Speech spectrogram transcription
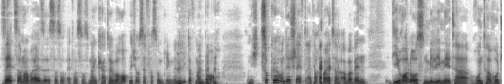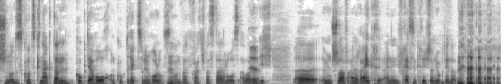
seltsamerweise ist das auch etwas, was mein Kater überhaupt nicht aus der Fassung bringt. Ne? Der liegt auf meinem Bauch und ich zucke und der schläft einfach weiter. Aber wenn die Rollos einen Millimeter runterrutschen und es kurz knackt, dann mhm. guckt der hoch und guckt direkt zu den Rollos ne? Mhm. und fragt sich, was ist da los. Aber ja. wenn ich äh, im Schlaf eine rein eine in die Fresse kriege, dann juckt den das.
